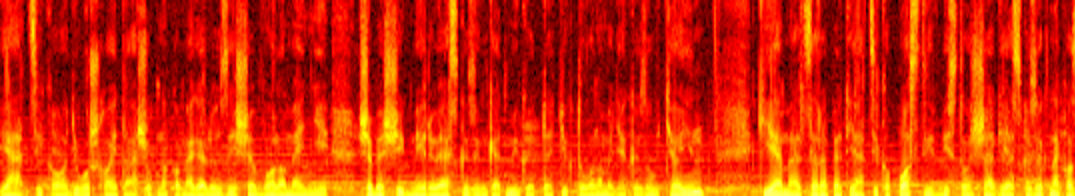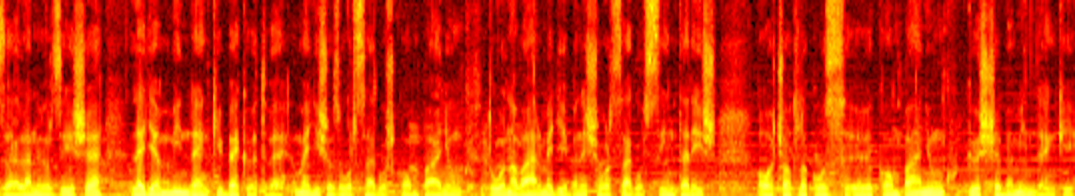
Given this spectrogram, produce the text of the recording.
játszik a gyorshajtásoknak a megelőzése, valamennyi sebességmérő eszközünket működtetjük Tolna megye közútjain. Kiemelt szerepet játszik a passzív biztonsági eszközöknek az ellenőrzése, legyen mindenki bekötve. Megy is az országos kampányunk, Tolna vármegyében és országos szinten is a csatlakoz kampányunk, kösse be mindenki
